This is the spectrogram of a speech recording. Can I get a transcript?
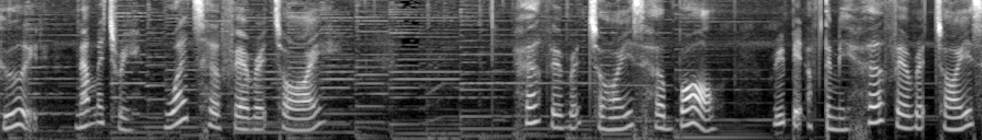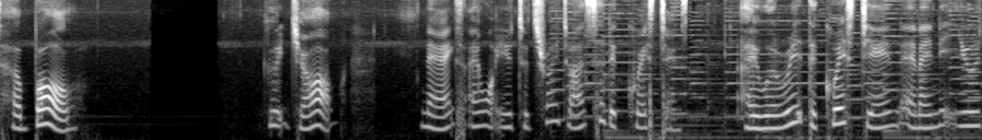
Good. Number three. What's her favorite toy? Her favorite toy is her ball. Repeat after me. Her favorite toy is her ball. Good job. Next, I want you to try to answer the questions. I will read the question and I need you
